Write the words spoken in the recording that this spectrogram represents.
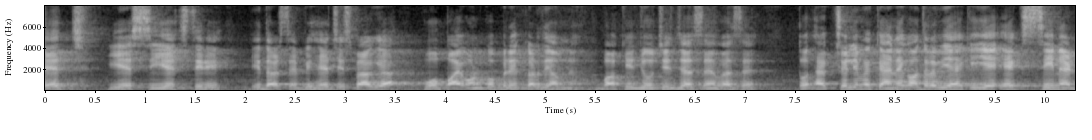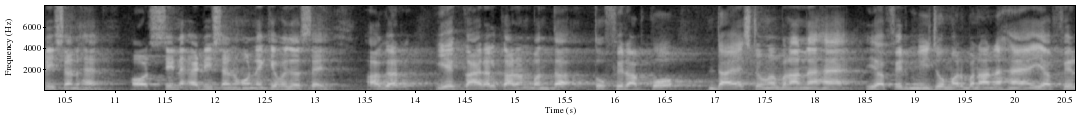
एच ये सी एच थ्री इधर से भी है चीज़ पर आ गया, वो पाई वन को ब्रेक कर दिया हमने। बाकी जो चीज़ जैसे हैं वैसे। तो एक्चुअली में कहने का मतलब यह है कि ये एक सीन एडिशन है और सीन एडिशन होने की वजह से अगर ये कायरल कारण बनता तो फिर आपको डायस्टोमर बनाना है या फिर मीजोमर बनाना है या फिर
